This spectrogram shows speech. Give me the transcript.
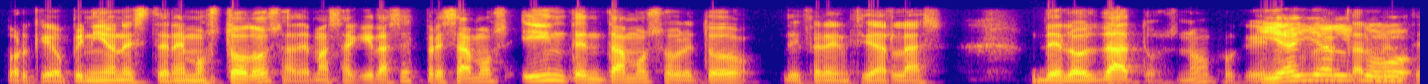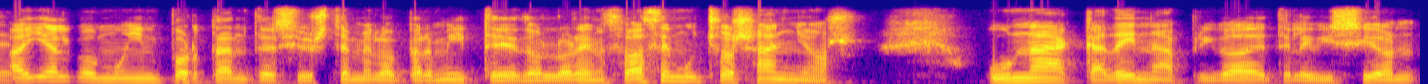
porque opiniones tenemos todos, además aquí las expresamos e intentamos, sobre todo, diferenciarlas de los datos y hay algo, hay algo muy importante, si usted me lo permite, don Lorenzo. Hace muchos años, una cadena privada de televisión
